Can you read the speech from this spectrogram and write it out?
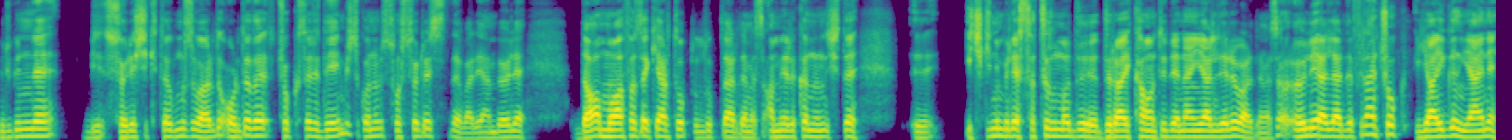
bir günde bir söyleşi kitabımız vardı. Orada da çok kısaca değinmiştik. Onun bir sosyolojisi de var. Yani böyle daha muhafazakar topluluklarda mesela Amerika'nın işte e, içkinin bile satılmadığı dry county denen yerleri vardır mesela. Öyle yerlerde falan çok yaygın yani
